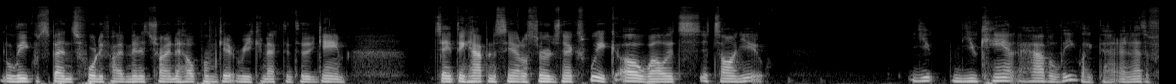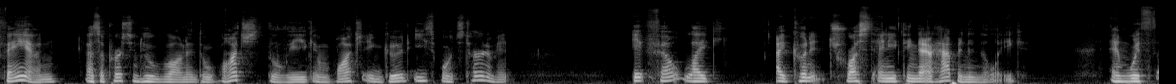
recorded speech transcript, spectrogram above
the league spends 45 minutes trying to help them get reconnected to the game. Same thing happened to Seattle Surge next week. Oh, well, it's it's on you. You you can't have a league like that. And as a fan, as a person who wanted to watch the league and watch a good esports tournament, it felt like I couldn't trust anything that happened in the league. And with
